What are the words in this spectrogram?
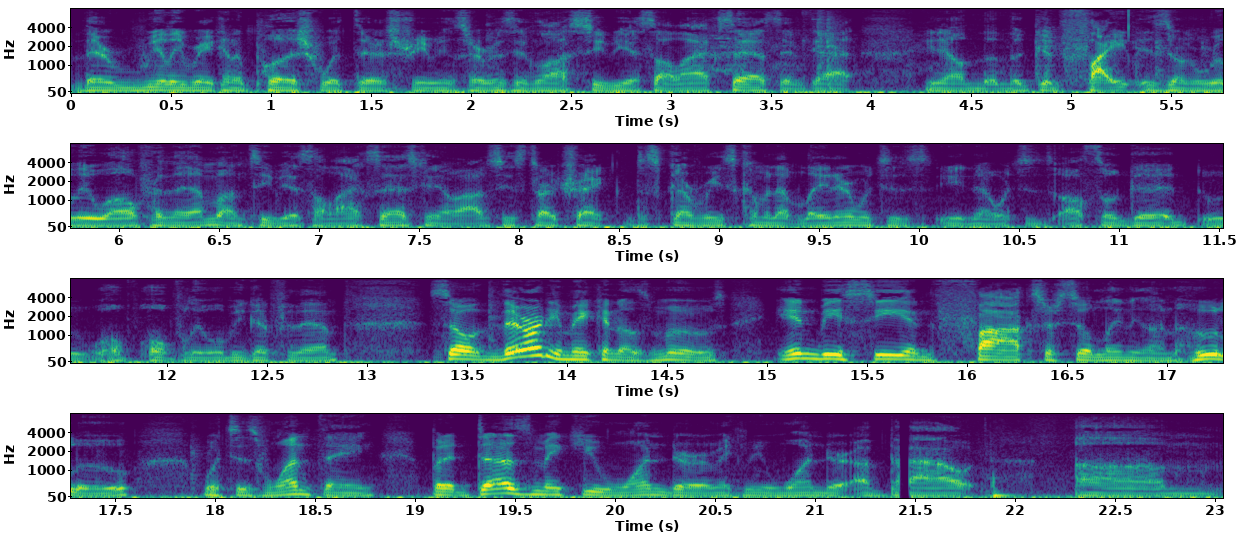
they're really making a push with their streaming service. They've lost CBS All Access. They've got you know the, the Good Fight is doing really well for them on CBS All Access. You know, obviously Star Trek Discovery is coming up later, which is you know which is also good. Ho- Hopefully, will be good for them. So they're already making those moves. NBC and Fox are still leaning on Hulu, which is one thing, but it does make you wonder. Make me wonder about. Um,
